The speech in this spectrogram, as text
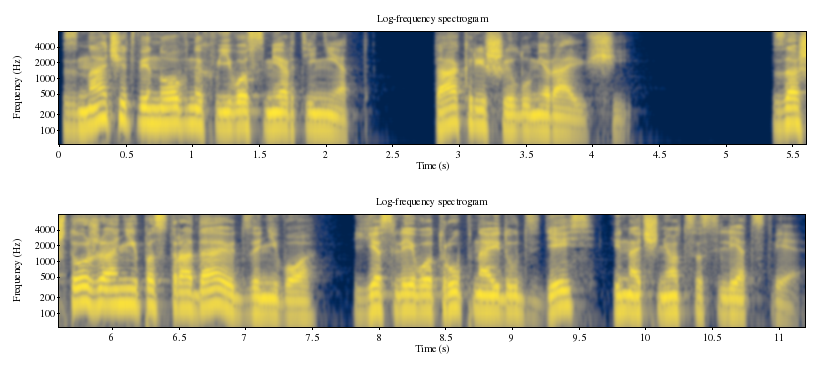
Значит, виновных в его смерти нет. Так решил умирающий. За что же они пострадают за него, если его труп найдут здесь и начнется следствие?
